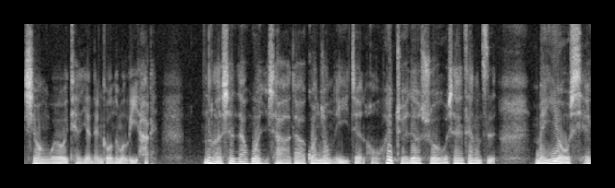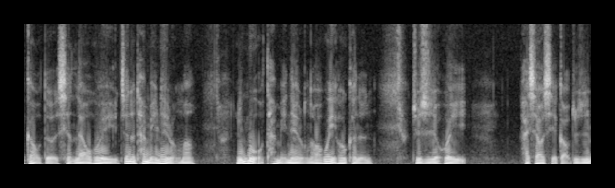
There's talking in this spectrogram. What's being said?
希望我有一天也能够那么厉害。那现在问一下大家观众的意见哦，会觉得说我现在这样子没有写稿的闲聊会真的太没内容吗？如果我太没内容的话，我以后可能就是会。还是要写稿，就是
